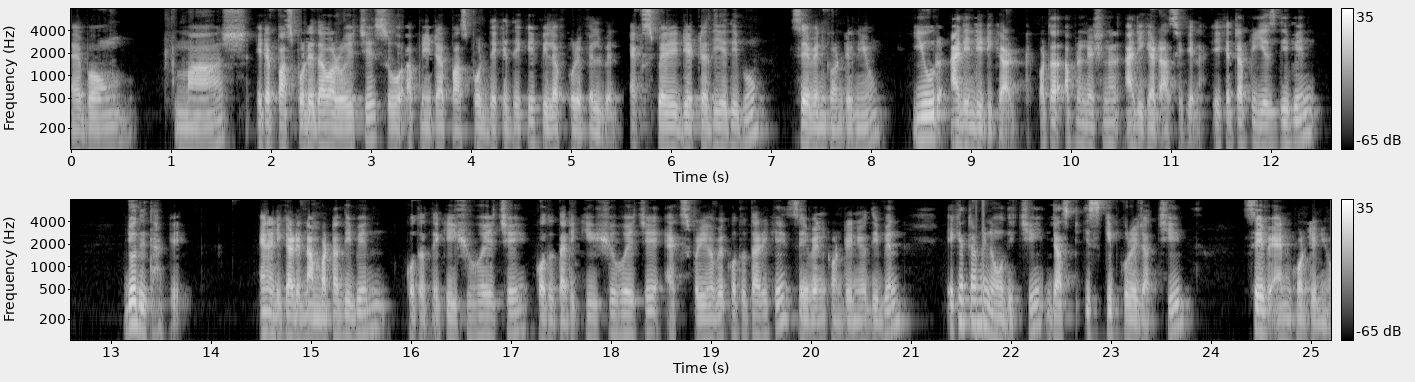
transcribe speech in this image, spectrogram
এবং মাস এটা পাসপোর্টে দেওয়া রয়েছে সো আপনি এটা পাসপোর্ট দেখে দেখে ফিল আপ করে ফেলবেন। এক্সপায়ারি ডেটটা দিয়ে দিব save and continue your identity card অর্থাৎ আপনার ন্যাশনাল আইডি কার্ড আছে কিনা এক্ষেত্রে আপনি ইয়েস দিবেন, যদি থাকে। এনআইডি কার্ডের নাম্বারটা দিবেন, কোথা থেকে ইস্যু হয়েছে, কত তারিখে ইস্যু হয়েছে এক্সপায়ারি হবে কত তারিখে সেভ সেভেন কন্টিনিউ দিবেন। এক্ষেত্রে আমি নো দিচ্ছি জাস্ট স্কিপ করে যাচ্ছি সেভ অ্যান্ড কন্টিনিউ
